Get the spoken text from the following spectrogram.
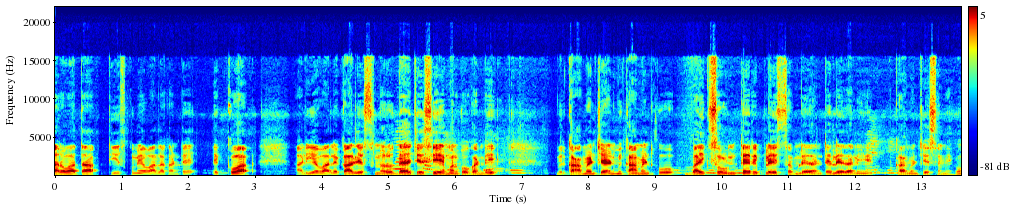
తర్వాత తీసుకునే వాళ్ళకంటే ఎక్కువ అడిగే వాళ్ళే కాల్ చేస్తున్నారు. దయచేసి ఏమనుకోకండి. మీరు కామెంట్ చేయండి. మీ కామెంట్కు బైక్స్ ఉంటే రిప్లై ఇస్తాం. లేదంటే లేదని కామెంట్ చేస్తాం మీకు.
